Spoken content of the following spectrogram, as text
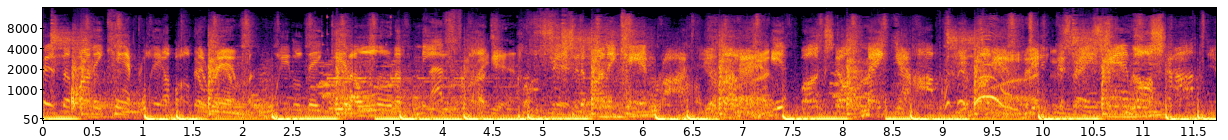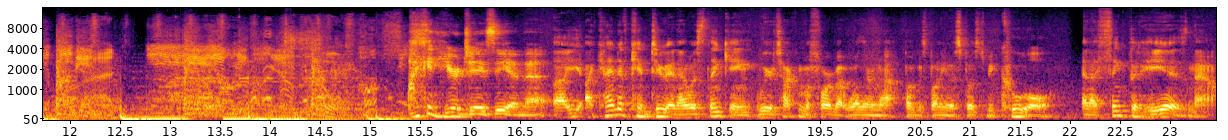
Who says the money can't play above the rim? Wait till they get a load of me. That's bugging. Who says the money can't rock? You're bugging. If bugs don't make you hop, you're bugging. Think the space jam gonna stop? You're bugging. Yeah, we only bugging. I can hear Jay Z in that. I, I kind of can too, and I was thinking we were talking before about whether or not Bugs Bunny was supposed to be cool, and I think that he is now.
